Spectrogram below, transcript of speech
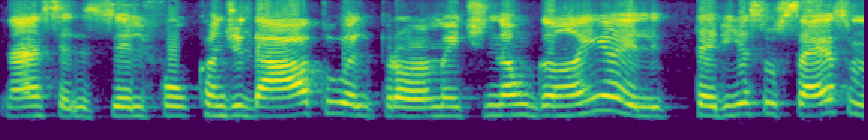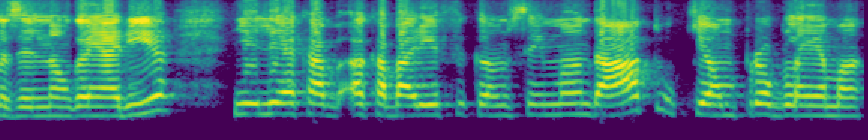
Né? Se ele, se ele for candidato, ele provavelmente não ganha, ele teria sucesso, mas ele não ganharia, e ele acab acabaria ficando sem mandato, que é um problema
